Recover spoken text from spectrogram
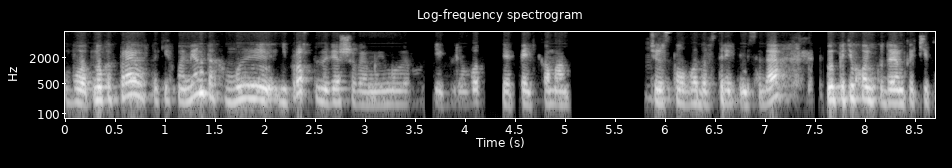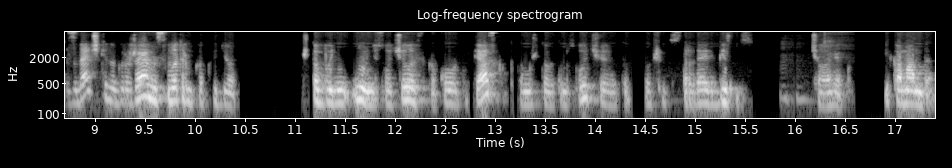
Вот, но, как правило, в таких моментах мы не просто навешиваем ему руки и говорим, вот тебе пять команд, через полгода встретимся, да, мы потихоньку даем какие-то задачки, нагружаем и смотрим, как идет, чтобы ну, не случилось какого-то фиаско, потому что в этом случае, это, в общем-то, страдает бизнес человека и команда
